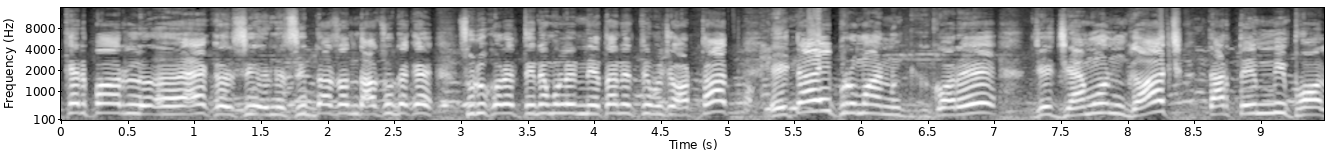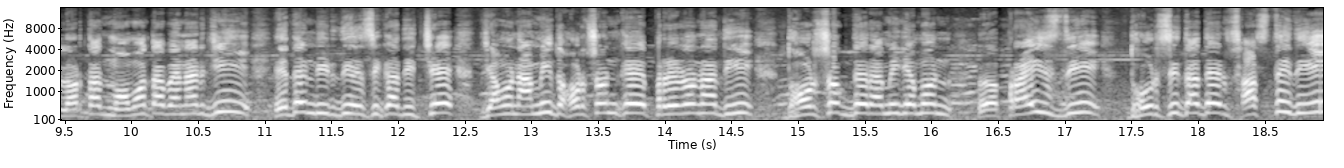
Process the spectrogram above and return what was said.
একের পর এক শিবদাসন দাসু থেকে শুরু করে তৃণমূলের নেতা নেত্রী বলছে, অর্থাৎ এটাই প্রমাণ করে যে যেমন গাছ, তার তেমনি ফল। অর্থাৎ মমতা ব্যানার্জি এদের নির্দেশিকা দিচ্ছে, যেমন আমি ধর্ষণকে প্রেরণা দিই, ধর্ষকদের আমি যেমন প্রাইজ দিই, ধর্ষিতাদের শাস্তি দিই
